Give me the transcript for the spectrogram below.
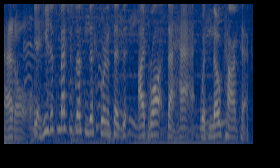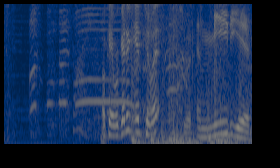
at all. Yeah, he just messaged us in Discord and said that I brought the hat with no context. Okay, we're getting into it. To it. Immediate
